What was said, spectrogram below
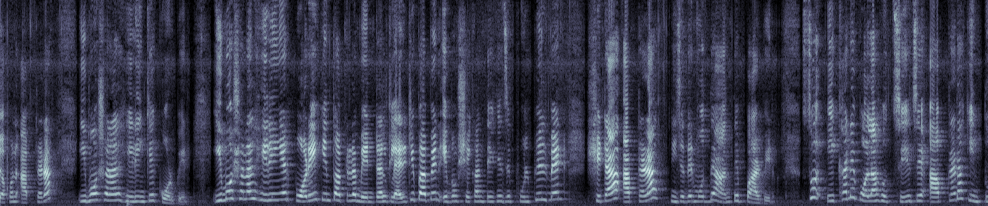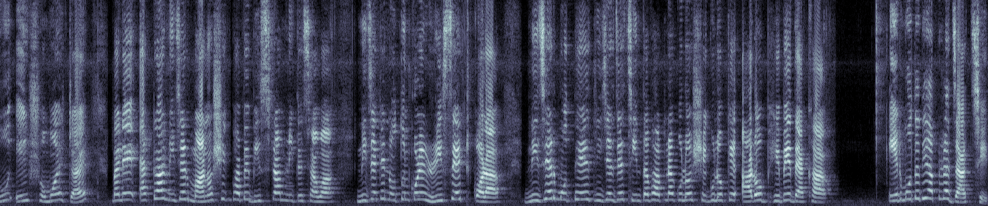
যখন আপনারা ইমোশনাল হিলিংকে করবেন। ইমোশনাল হিলিংয়ের পরেই কিন্তু আপনারা মেন্টাল ক্ল্যারিটি পাবেন এবং সেখান থেকে যে ফুলফিলমেন্ট সেটা আপনারা নিজেদের মধ্যে আনতে পারবেন। সো এখানে বলা হচ্ছে যে আপনারা কিন্তু এই সময়টায় মানে একটা নিজের মানসিকভাবে বিশ্রাম নিতে চাওয়া, নিজেকে নতুন করে রিসেট করা, নিজের মধ্যে নিজের যে চিন্তাভাবনাগুলো সেগুলোকে আরও ভেবে দেখা এর মধ্যে দিয়ে আপনারা যাচ্ছেন।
